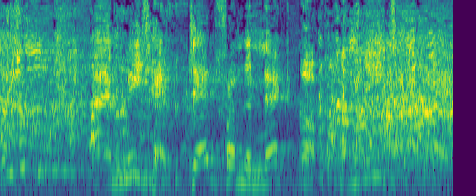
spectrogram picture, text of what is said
What did you call me? A meathead, dead from the neck up. Meathead.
